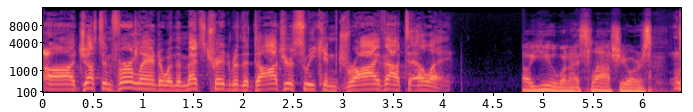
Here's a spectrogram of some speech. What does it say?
Uh, Justin Verlander when the Mets traded him to the Dodgers so he can drive out to L.A. Oh, you when I slash yours. Whoa,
